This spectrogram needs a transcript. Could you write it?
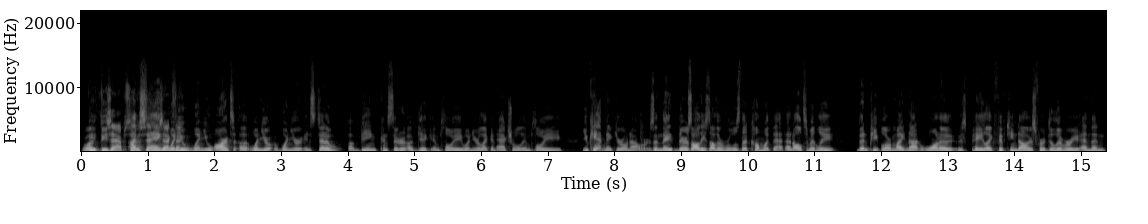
What? The- these apps are I'm the same saying exact when thing. you when you aren't uh, when you're when you're instead of uh, being considered a gig employee when you're like an actual employee, you can't make your own hours, and they there's all these other rules that come with that, and ultimately then people are might not want to pay like fifteen dollars for a delivery, and then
